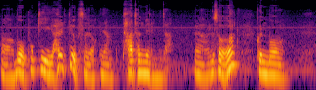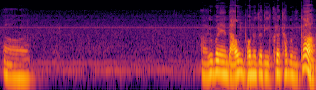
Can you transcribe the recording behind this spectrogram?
어, 뭐 복귀할 게 없어요. 그냥 다 전멸입니다. 어, 그래서 그건 뭐 어, 어, 이번에 나온 번호들이 그렇다 보니까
